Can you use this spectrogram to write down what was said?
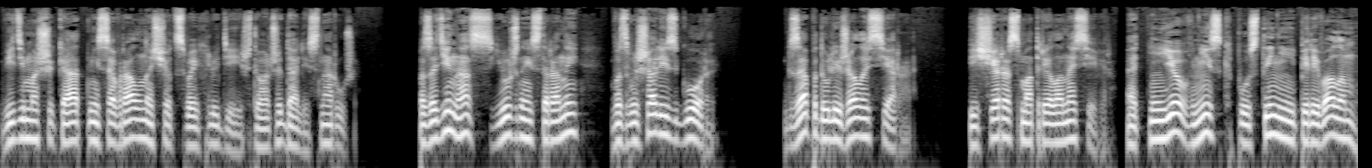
Видимо, Шикаат не соврал насчет своих людей, что ожидали снаружи. Позади нас, с южной стороны, возвышались горы — к западу лежала сера. Пещера смотрела на север. От нее вниз к пустыне и перевалам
